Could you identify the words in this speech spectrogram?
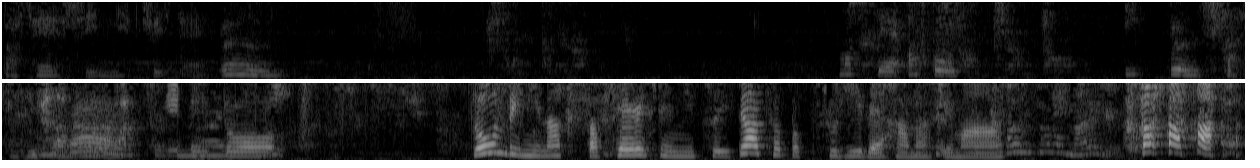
た精神について。うん。待ってあと1分しかないからえっ、とゾンビになった精神についてはちょっと次で話します。感情ないよ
